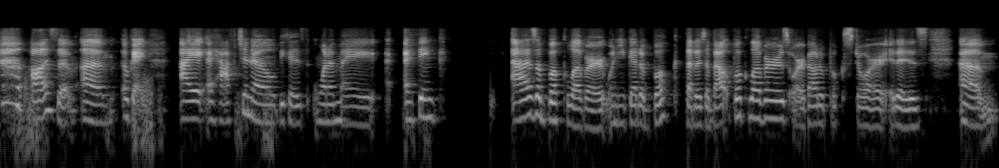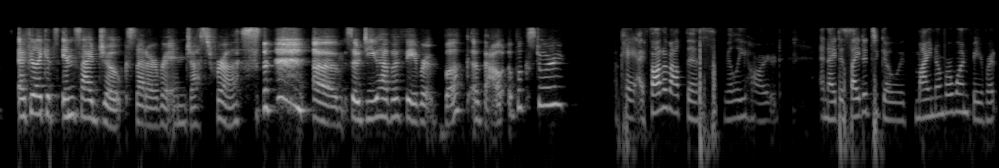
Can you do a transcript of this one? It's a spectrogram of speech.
awesome. Um, okay, I, I have to know because one of my, I think, as a book lover, when you get a book that is about book lovers or about a bookstore, it is. Um, I feel like it's inside jokes that are written just for us. um, so, do you have a favorite book about a bookstore? Okay, I thought about this really hard, and I decided to go with my number one favorite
